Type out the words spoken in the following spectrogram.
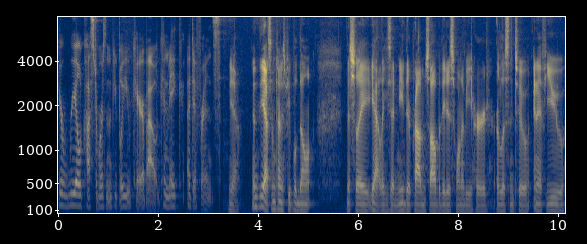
your real customers and the people you care about can make a difference yeah and yeah sometimes people don't necessarily, yeah, like you said, need their problem solved, but they just want to be heard or listened to. And if you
